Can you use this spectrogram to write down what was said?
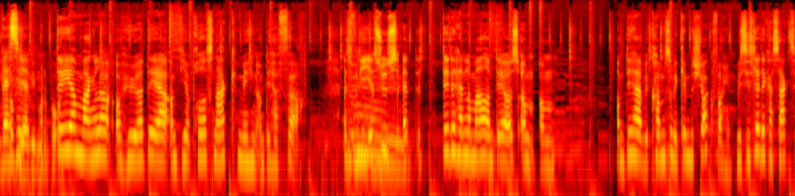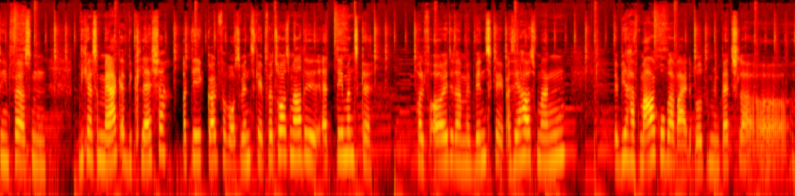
Hvad Okay, siger vi, Monopol? Det, jeg mangler at høre, det er, om de har prøvet at snakke med hende om det her før. Altså, fordi jeg synes, Mm. at det, det handler meget om, det er også om, om, om det her vil komme som et kæmpe chok for hende. Hvis de slet ikke har sagt til hende før, sådan, vi kan altså mærke, at vi clasher, og det er ikke godt for vores venskab. For jeg tror også meget, det, at det, man skal holde for øje, det der med venskab. Altså, jeg har også mange... øh, Vi har haft meget gruppearbejde, både på min bachelor og,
